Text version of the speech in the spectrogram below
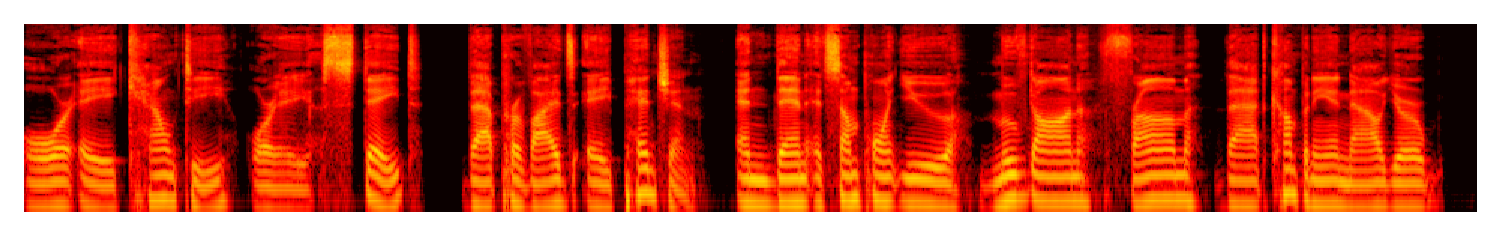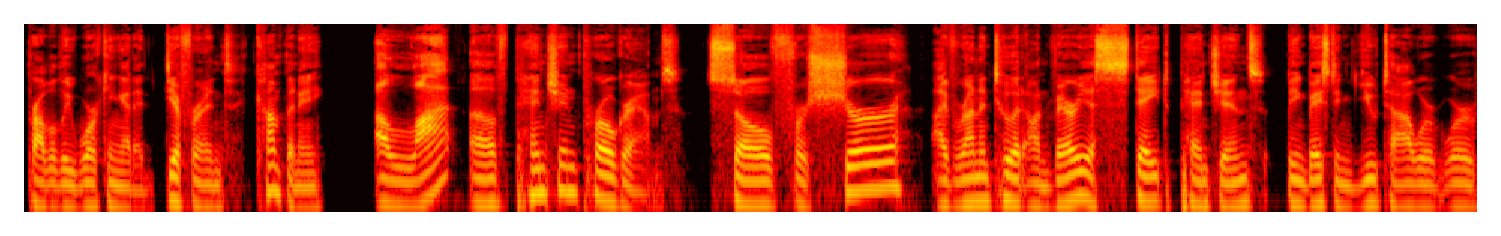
or a county or a state that provides a pension, and then at some point you moved on from that company and now you're probably working at a different company, a lot of pension programs. So, for sure, I've run into it on various state pensions. Being based in Utah, we're, we're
